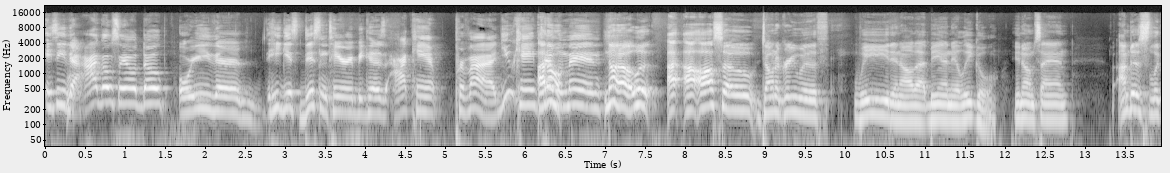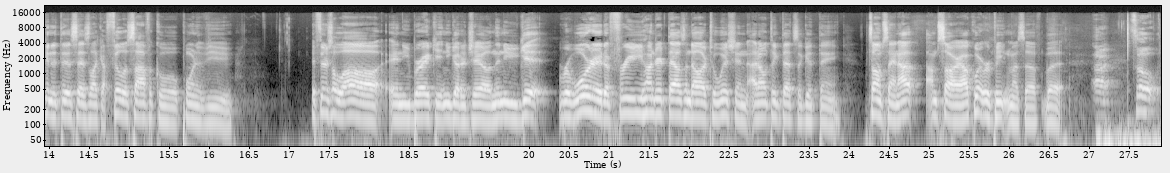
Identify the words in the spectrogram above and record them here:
It's either I go sell dope or either he gets dysentery because I can't provide. You can't tell a man. No, no. Look, I, I also don't agree with weed and all that being illegal. You know what I'm saying? I'm just looking at this as like a philosophical point of view. If there's a law and you break it and you go to jail and then you get rewarded a free hundred thousand dollar tuition, I don't think that's a good thing. That's all I'm saying. I, I'm sorry. I'll quit repeating myself, but All right. So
